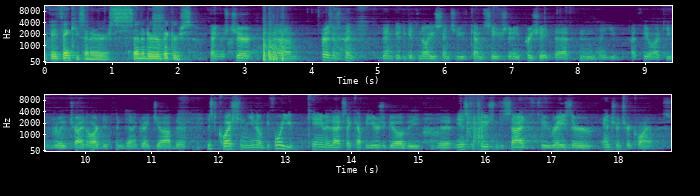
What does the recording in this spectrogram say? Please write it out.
Okay, thank you, Senator. Senator Vickers. Thank you, Mr. Chair. Um, President, it's been good to get to know you since you've come to Cedar City. Appreciate that, and uh, you, I feel like you've really tried hard to, and done a great job there. Just a question, you know, before you came, it was actually a couple of years ago, the, the, the institution decided to raise their entrance requirements.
